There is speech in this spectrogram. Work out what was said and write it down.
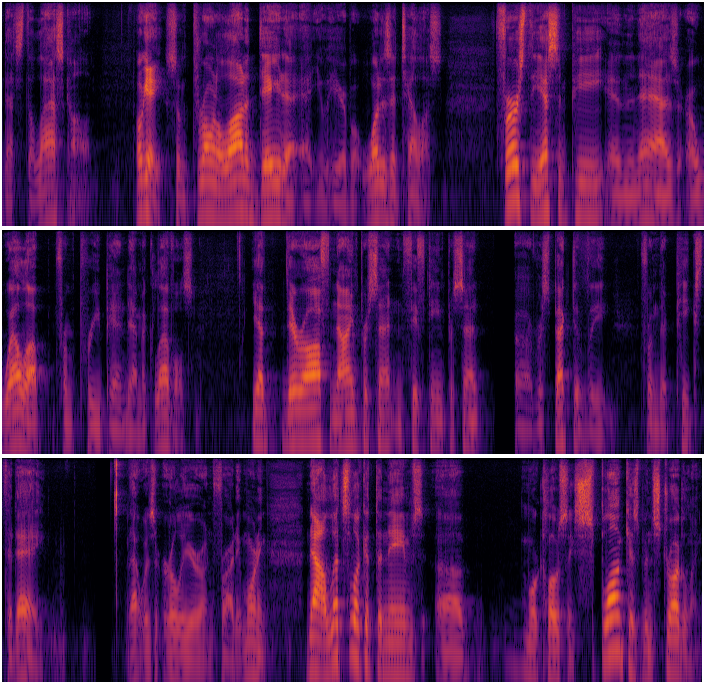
That's the last column. Okay, so I'm throwing a lot of data at you here, but what does it tell us? First, the S&P and the NAS are well up from pre-pandemic levels. Yet they're off 9% and 15% uh, respectively from their peaks today. That was earlier on Friday morning. Now let's look at the names uh, more closely. Splunk has been struggling.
